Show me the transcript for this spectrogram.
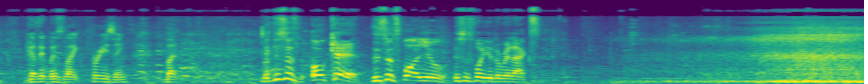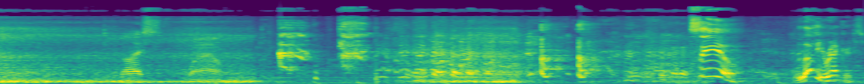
because it was like freezing, but But this is okay. This is for you. This is for you to relax. Nice. Wow. Seal. Love your records.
